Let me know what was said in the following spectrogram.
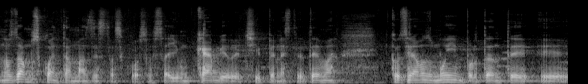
nos damos cuenta más de estas cosas. Hay un cambio de chip en este tema. Consideramos muy importante eh,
